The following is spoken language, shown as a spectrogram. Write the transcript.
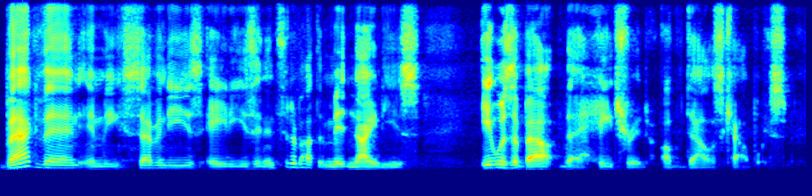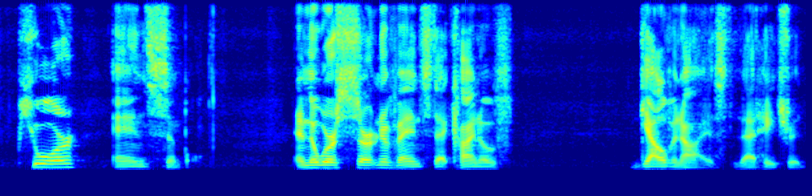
back then in the 70s, 80s, and into about the mid 90s, it was about the hatred of the Dallas Cowboys. Pure and simple. And there were certain events that kind of galvanized that hatred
